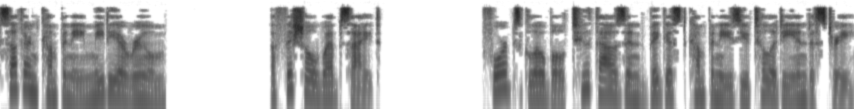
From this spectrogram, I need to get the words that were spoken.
Southern Company Media Room. Official website Forbes Global 2000 Biggest Companies Utility Industry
